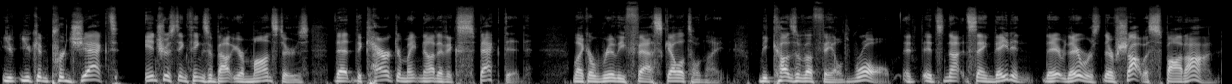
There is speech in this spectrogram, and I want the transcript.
you, you can project interesting things about your monsters that the character might not have expected, like a really fast skeletal knight, because of a failed roll. It, it's not saying they didn't. They, they were their shot was spot on.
